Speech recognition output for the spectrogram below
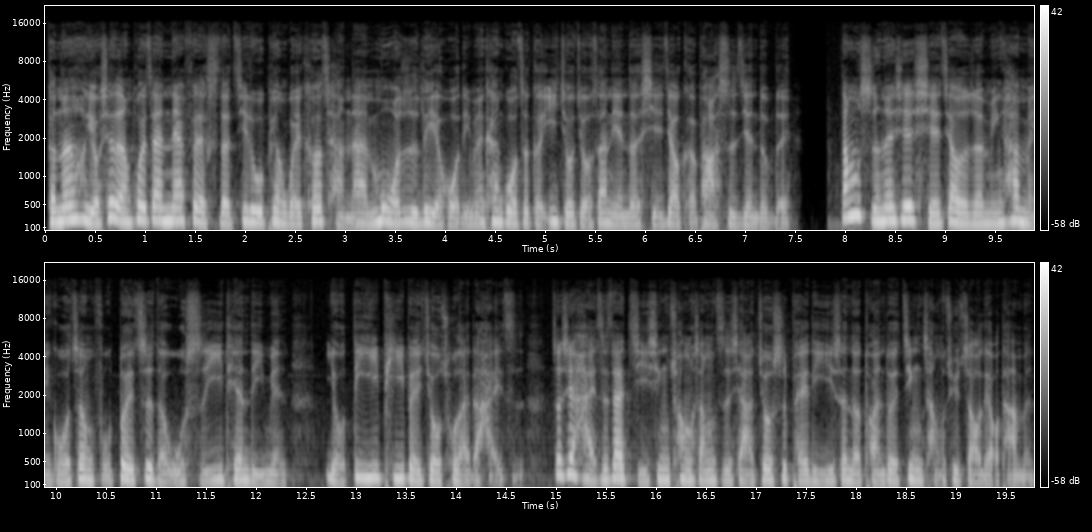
可能有些人会在 Netflix 的纪录片《维科惨案：末日烈火》里面看过这个一九九三年的邪教可怕事件，对不对？当时那些邪教的人民和美国政府对峙的五十一天里面，有第一批被救出来的孩子。这些孩子在急性创伤之下，就是陪李医生的团队进场去照料他们。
